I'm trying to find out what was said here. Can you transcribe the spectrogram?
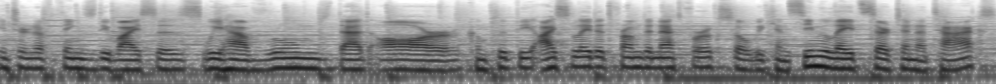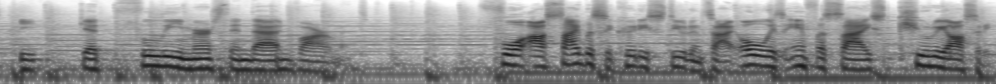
Internet of Things devices. We have rooms that are completely isolated from the network so we can simulate certain attacks. We get fully immersed in that environment. For our cybersecurity students, I always emphasize curiosity.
